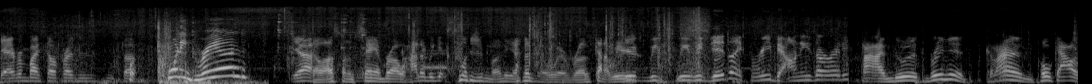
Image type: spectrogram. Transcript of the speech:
Yeah, everyone buy self-reses and stuff. 20 grand? Yeah. No, that's what I'm saying, bro. How did we get so much money out of nowhere, bro? It's kind of weird. Dude, we, we we did like three bounties already. Fine, do it. Bring it. Come on, poke out.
